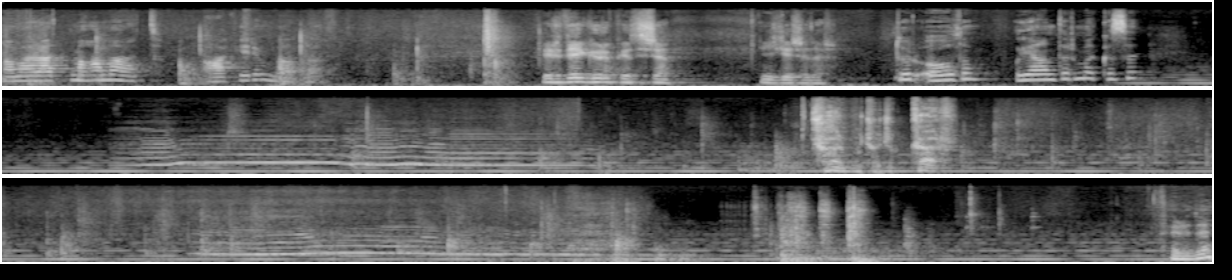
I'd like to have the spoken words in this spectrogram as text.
Hamarat mı hamarat. Aferin vallahi. Feride'yi görüp yatacağım. İyi geceler. Dur oğlum uyandırma kızı. Kör bu çocuk kör. Feride?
